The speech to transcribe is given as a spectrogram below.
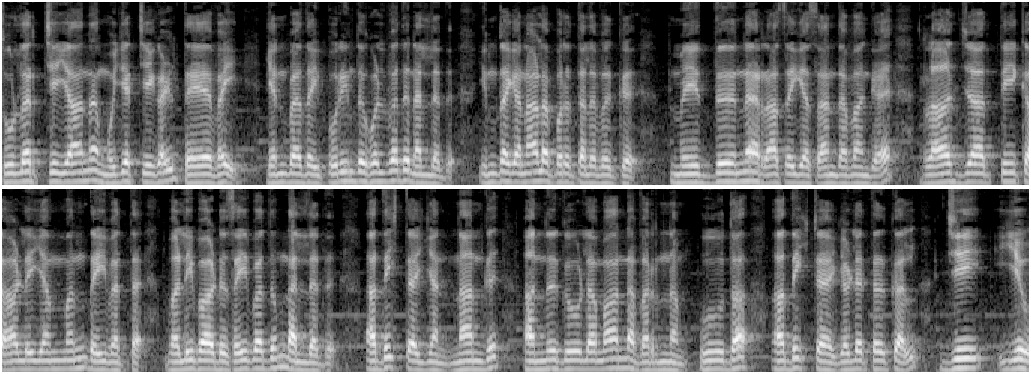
சுழற்சியான முயற்சிகள் தேவை என்பதை புரிந்து கொள்வது நல்லது. இன்றைய நாளை பொறுத்தளவுக்கு மிதுன ராசியை சார்ந்தவங்க ராஜாத்தி காளியம்மன் தெய்வத்தை வழிபாடு செய்வதும் நல்லது. அதிர்ஷ்ட எண் நான்கு அனுகூலமான வர்ணம் ஊதா அதிர்ஷ்ட எழுத்துக்கள் ஜி யு.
